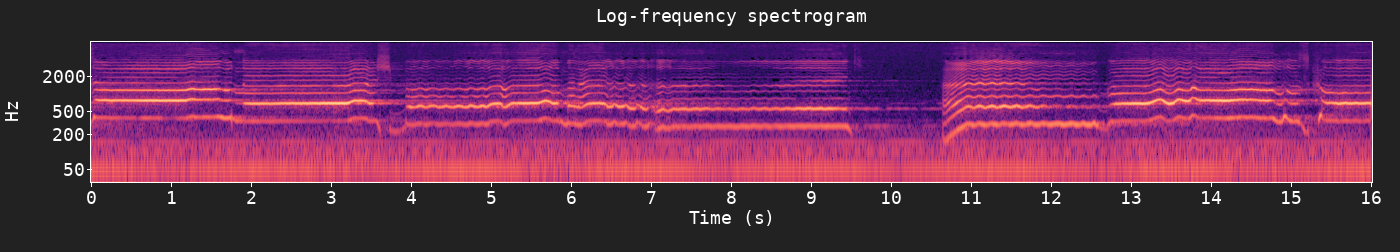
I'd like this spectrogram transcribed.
خزانش با ملک. هم باز کن.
